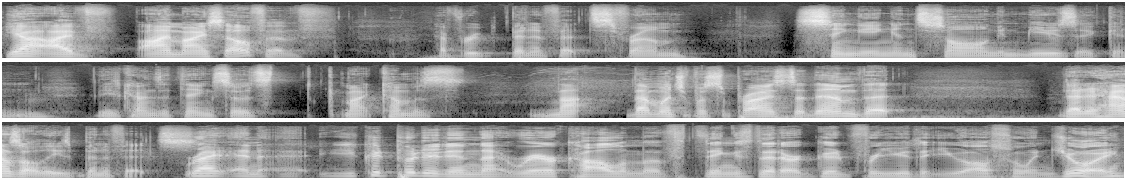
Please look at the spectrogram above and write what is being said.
yeah, I've I myself have have reaped benefits from singing and song and music and Mm. these kinds of things. So it's it might come as not that much of a surprise to them that that it has all these benefits. Right, and uh, you could put it in that rare column of things that are good for you that you also enjoy,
